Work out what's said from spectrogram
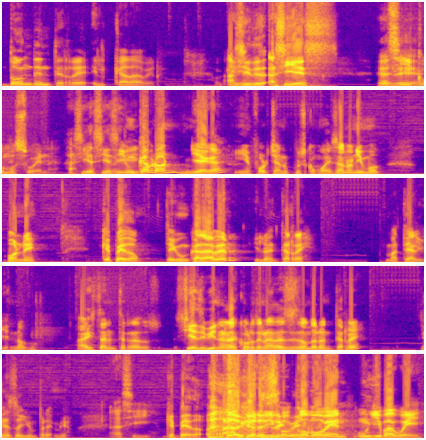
dónde enterré el cadáver. Así, de- así es. Así como suena. Así, así, así. Un cabrón llega y en 4chan, pues como es anónimo, pone, ¿qué pedo? Tengo un cadáver y lo enterré. Maté a alguien, ¿no? Ahí están enterrados. Si adivinan las coordenadas de dónde lo enterré, les doy un premio. Así. ¿Qué pedo? Rápido, dijo. ¿Cómo ven? Un giveaway.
